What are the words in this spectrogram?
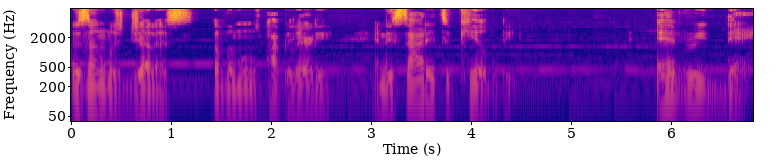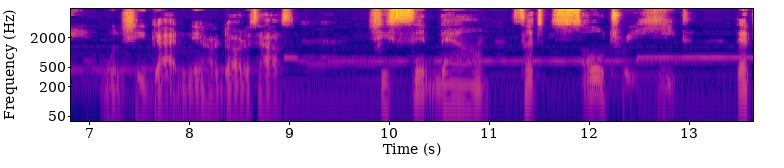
The sun was jealous of the moon's popularity and decided to kill the people. Every day, when she got near her daughter's house, she sent down such sultry heat that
